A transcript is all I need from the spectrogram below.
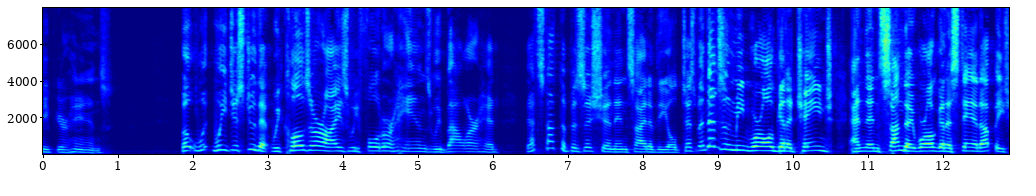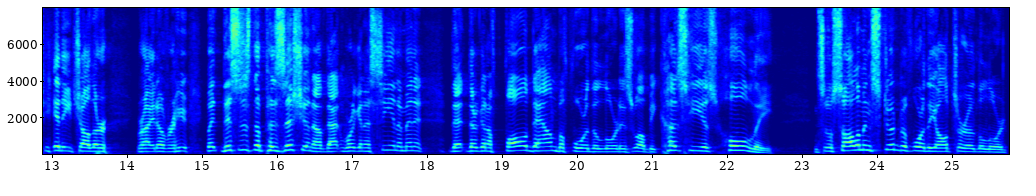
keep your hands but we just do that. We close our eyes, we fold our hands, we bow our head. That's not the position inside of the Old Testament. That doesn't mean we're all going to change and then Sunday we're all going to stand up and hit each other right over here. But this is the position of that. And we're going to see in a minute that they're going to fall down before the Lord as well because he is holy. And so Solomon stood before the altar of the Lord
